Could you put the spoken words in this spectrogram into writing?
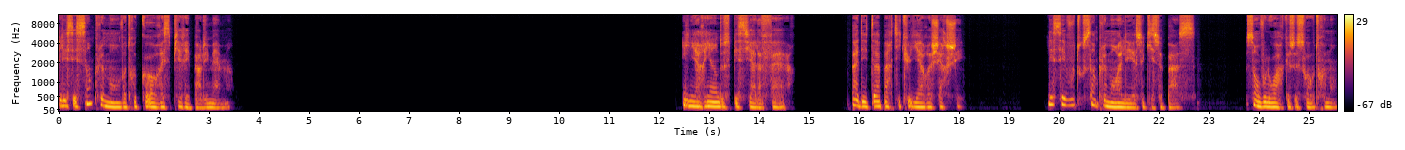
Laissez simplement votre corps respirer par lui-même. Il n'y a rien de spécial à faire, pas d'état particulier à rechercher. Laissez-vous tout simplement aller à ce qui se passe, sans vouloir que ce soit autrement.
